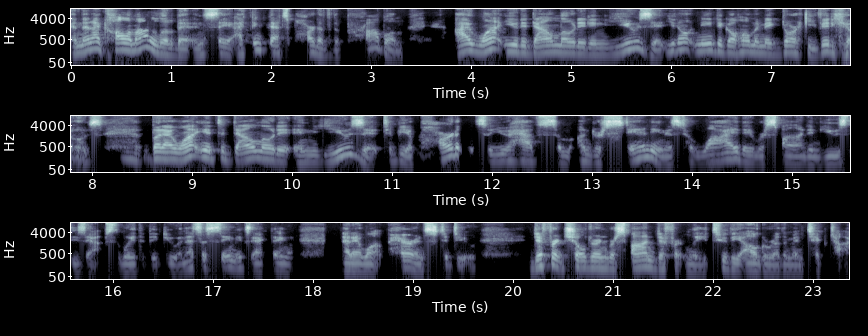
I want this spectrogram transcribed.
And then I call them out a little bit and say, I think that's part of the problem. I want you to download it and use it. You don't need to go home and make dorky videos, but I want you to download it and use it to be a part of it so you have some understanding as to why they respond and use these apps the way that they do. And that's the same exact thing that I want parents to do. Different children respond differently to the algorithm in TikTok.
